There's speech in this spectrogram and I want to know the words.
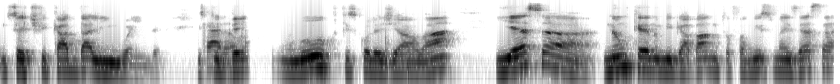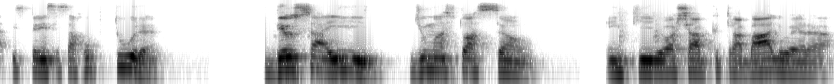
um certificado da língua ainda. Estudei Caramba. um louco, fiz colegial lá e essa, não querendo me gabar, não estou falando isso, mas essa experiência, essa ruptura de eu sair de uma situação em que eu achava que o trabalho era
